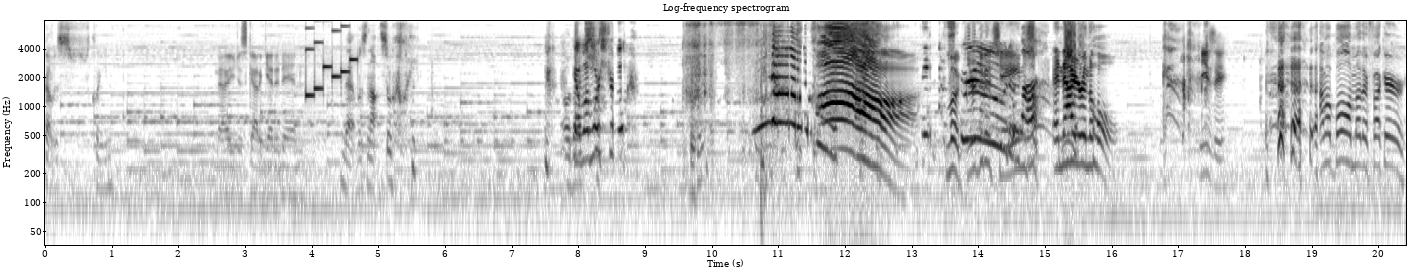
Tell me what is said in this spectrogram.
That was clean. Now you just gotta get it in. That was not so clean. Oh, Got one more just- stroke. Ah! Look, you're gonna change, and now you're in the hole. Easy. I'm a ball, motherfucker.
